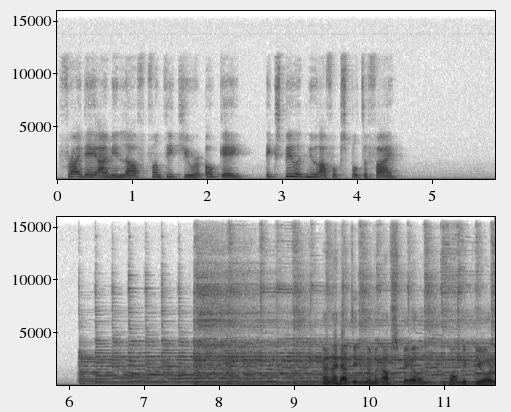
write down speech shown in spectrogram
Friday I'm in Love van The Cure. Oké, ik speel het nu af op Spotify. En dan gaat hij het nummer afspelen van The Cure.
